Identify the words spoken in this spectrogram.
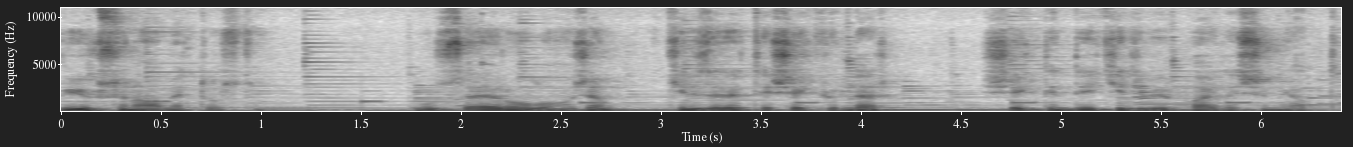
Büyüksün Ahmet dostum. Musa Eroğlu hocam ikinize de teşekkürler şeklinde ikinci bir paylaşım yaptı.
